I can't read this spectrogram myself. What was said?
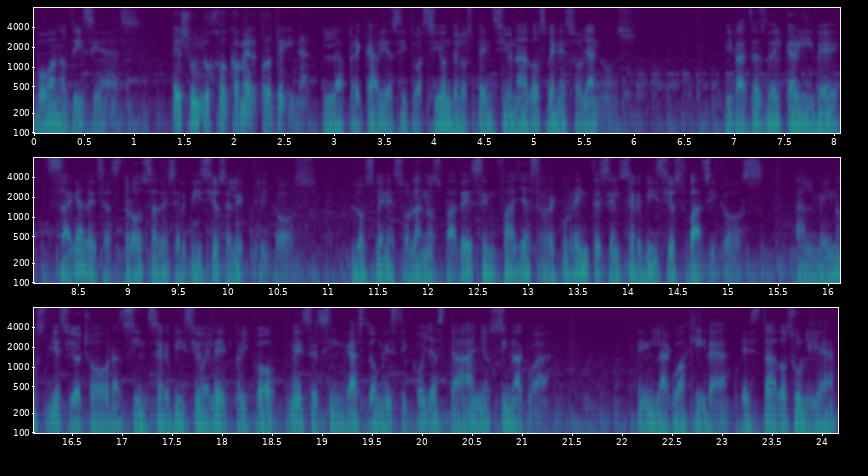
Boa Noticias. Es un lujo comer proteína. La precaria situación de los pensionados venezolanos. Piratas del Caribe, saga desastrosa de servicios eléctricos. Los venezolanos padecen fallas recurrentes en servicios básicos. Al menos 18 horas sin servicio eléctrico, meses sin gas doméstico y hasta años sin agua. En La Guajira, estado Zulia,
